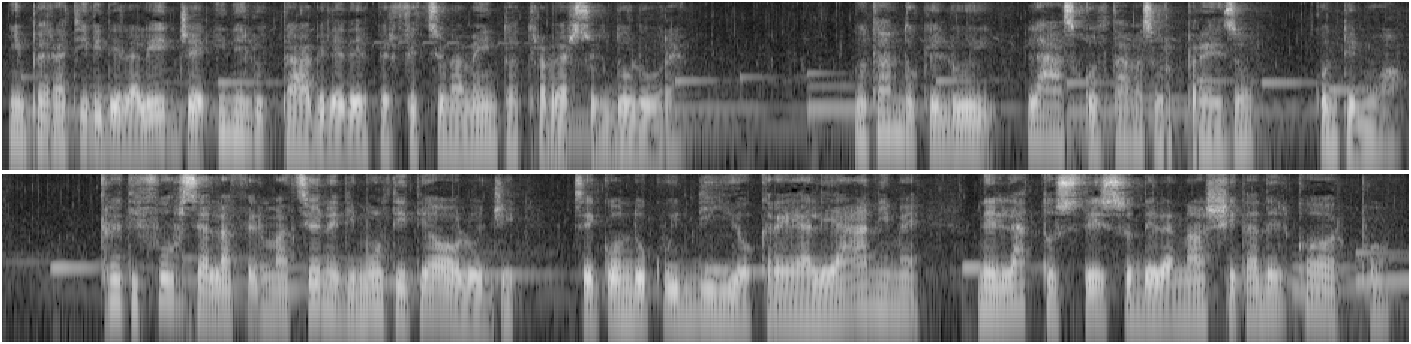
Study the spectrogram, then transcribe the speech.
gli imperativi della legge ineluttabile del perfezionamento attraverso il dolore. Notando che lui la ascoltava sorpreso, continuò. Credi forse all'affermazione di molti teologi, secondo cui Dio crea le anime nell'atto stesso della nascita del corpo?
